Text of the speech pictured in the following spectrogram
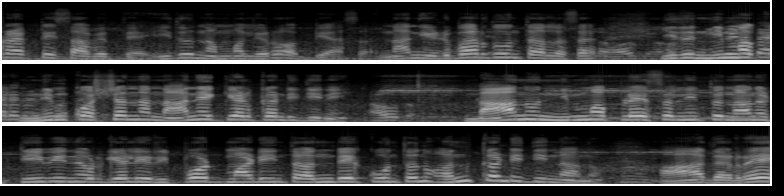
ಪ್ರಾಕ್ಟೀಸ್ ಆಗುತ್ತೆ. ಇದು ನಮ್ಮಲ್ಲಿರೋ ಅಭ್ಯಾಸ. ನಾನು ಇಡಬಾರ್ದು ಅಂತ ಅಲ್ಲ ಸರ್. ಇದು ನಿಮ್ಮ ನಿಮ್ಮ ಕ್ವಶನ್ನ ನಾನೇ ಕೇಳ್ಕೊಂಡಿದ್ದೀನಿ. ನಾನು ನಿಮ್ಮ ಪ್ಲೇಸಲ್ಲಿ ನಿಂತು ನಾನು ಟಿ ವಿನವ್ರಿಗೆ ಹೇಳಿ ರಿಪೋರ್ಟ್ ಮಾಡಿ ಅಂತ ಅನ್ಬೇಕು ಅಂತಲೂ ಅಂದ್ಕೊಂಡಿದ್ದೀನಿ ನಾನು. ಆದರೆ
